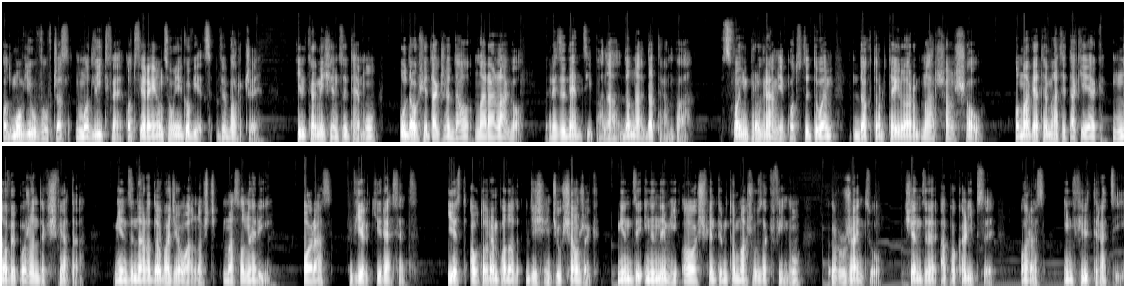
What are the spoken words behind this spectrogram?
Odmówił wówczas modlitwę otwierającą jego wiec wyborczy. Kilka miesięcy temu udał się także do Mar-a-Lago, rezydencji pana Donalda Trumpa. W swoim programie pod tytułem Dr Taylor Marshall Show omawia tematy takie jak nowy porządek świata, międzynarodowa działalność masonerii oraz Wielki Reset. Jest autorem ponad 10 książek, między innymi o świętym Tomaszu Zakwinu, Różańcu, Księdze Apokalipsy oraz infiltracji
